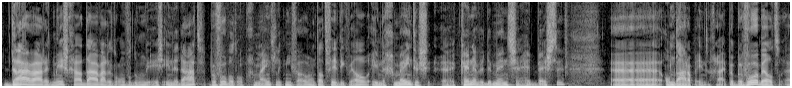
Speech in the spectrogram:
daar waar het misgaat, daar waar het onvoldoende is, inderdaad, bijvoorbeeld op gemeentelijk niveau, want dat vind ik wel, in de gemeentes kennen we de mensen het beste. Uh, om daarop in te grijpen. Bijvoorbeeld uh,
